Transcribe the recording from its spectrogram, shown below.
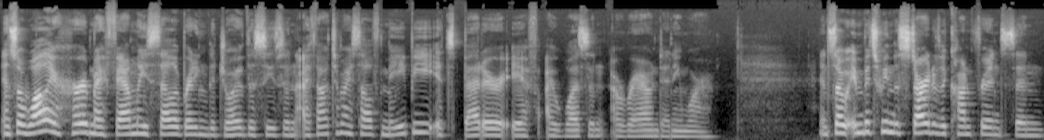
And so while I heard my family celebrating the joy of the season, I thought to myself, maybe it's better if I wasn't around anymore. And so, in between the start of the conference and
